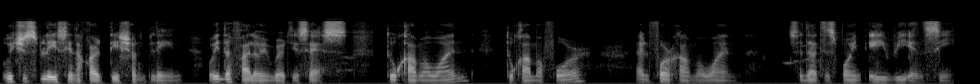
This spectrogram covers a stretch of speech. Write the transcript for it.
which is placed in a Cartesian plane with the following vertices 2, comma 1, 2, comma 4, and 4, comma 1. So that is point A, B, and C.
